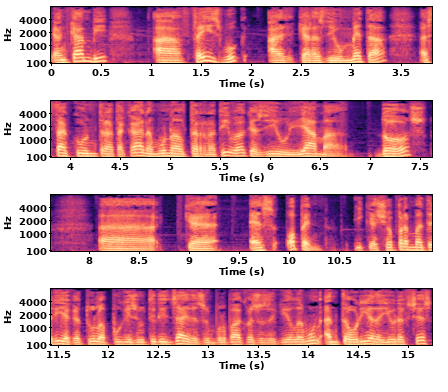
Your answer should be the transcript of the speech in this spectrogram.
En canvi, a Facebook, que ara es diu Meta, està contraatacant amb una alternativa que es diu Llama 2, eh, que és open. i que això permetria que tu la puguis utilitzar i desenvolupar coses aquí al damunt, en teoria de lliure accés,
